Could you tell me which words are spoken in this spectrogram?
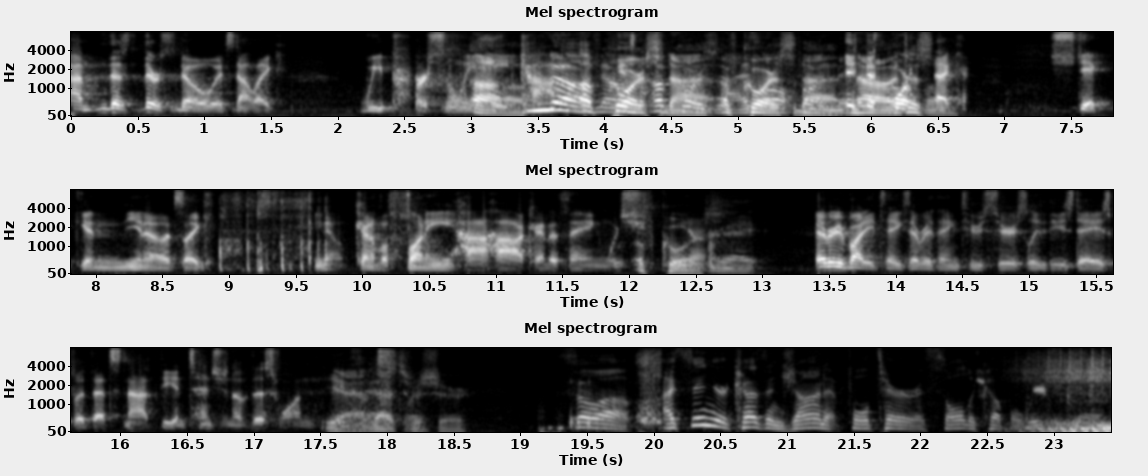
um, there's, there's no, it's not like we personally Oh, hate cops. no, of no, course of not. course not. Of It's course all fun, not. It's No, just more just- that kind of shtick, and you know, it's like, you know, kind of a funny ha ha kind of thing. Which Of course. you know, right. Everybody takes everything too seriously these days, but that's not the intention of this one. Yeah, that's for sure. So uh, I seen your cousin John at Full Terror Assault a couple weeks ago.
